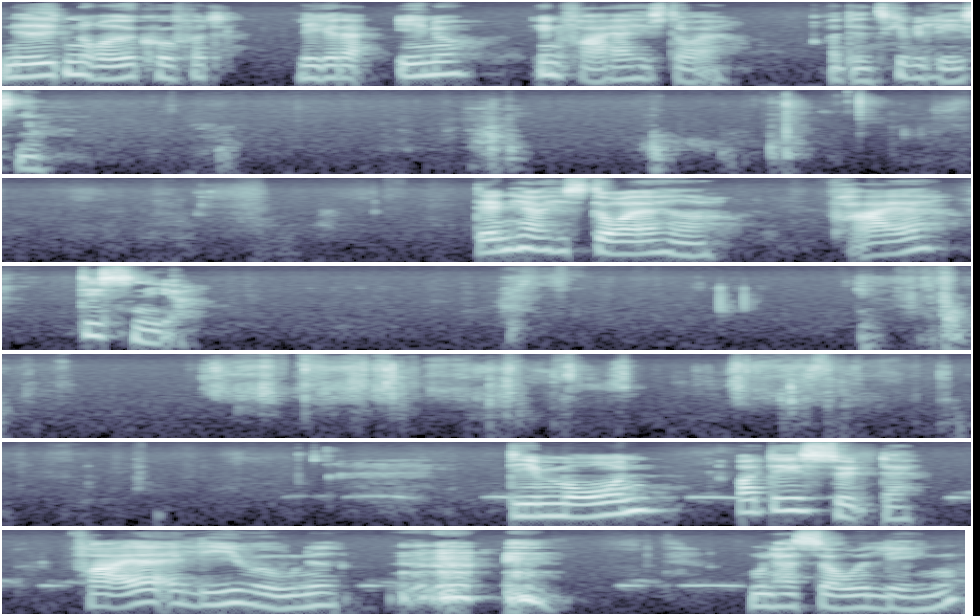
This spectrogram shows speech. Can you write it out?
Nede i den røde kuffert ligger der endnu en Freja-historie, og den skal vi læse nu. Den her historie hedder Freja, det sner. Det er morgen, og det er søndag. Freja er lige vågnet. Hun har sovet længe.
